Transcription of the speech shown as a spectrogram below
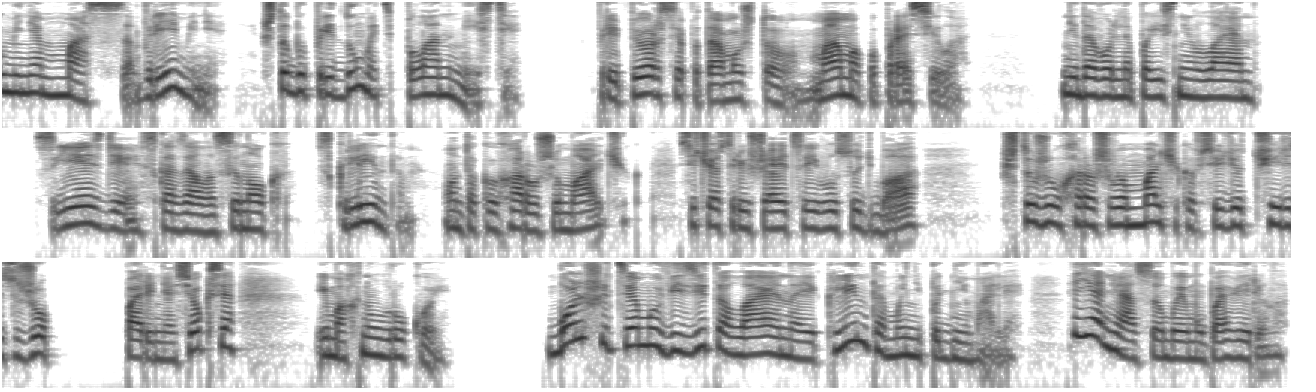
у меня масса времени, чтобы придумать план мести. Припёрся, потому что мама попросила. Недовольно пояснил Лайон. «Съезди», — сказала сынок, — «с Клинтом. Он такой хороший мальчик. Сейчас решается его судьба. Что же у хорошего мальчика все идет через жоп?» Парень осекся и махнул рукой. Больше тему визита Лайона и Клинта мы не поднимали. Я не особо ему поверила.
